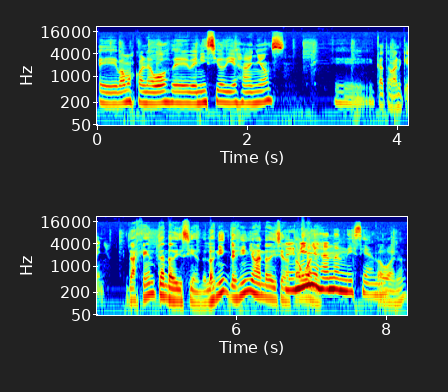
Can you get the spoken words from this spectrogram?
Eh, vamos con la voz de Benicio, 10 años, eh, catamarqueño. La gente anda diciendo, los, ni- los niños andan diciendo, Los está niños bueno. andan diciendo. Está bueno.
